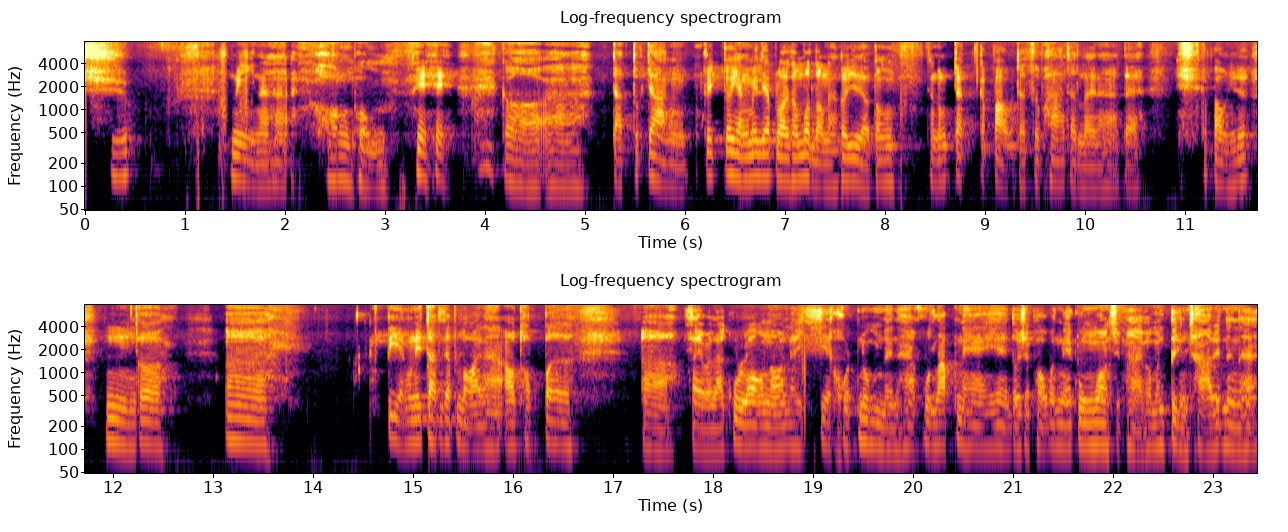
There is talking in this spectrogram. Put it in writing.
ชึบนี่นะฮะ ห้องผมก็อ่า จัดทุกอย่างก็ก็ยังไม่เรียบร้อยทั้งหมดหรอกนะ ก็เดี๋ยวต้องยังต้องจัดกระเป๋าจัดเสื้อผ้าจัดอะไรนะฮะแต่กระเป๋านี้ด้วยอืมก็เออเตียงนี่จัดเรียบร้อยนะฮะเอาท็อปเปอร์ อ่าใส่เวลากูลองนอนอะไรเคียโคตรนุ่มเลยนะฮะกูรับแน่โดยเฉพาะวันนี้กูง่วงชิบหายเพราะมันตื่นเช้านิดนึงนะฮะ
